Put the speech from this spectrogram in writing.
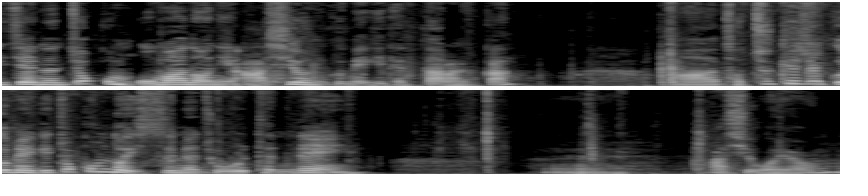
이제는 조금 5만원이 아쉬운 금액이 됐다랄까? 아, 저축해줄 금액이 조금 더 있으면 좋을 텐데, 에, 아쉬워요.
